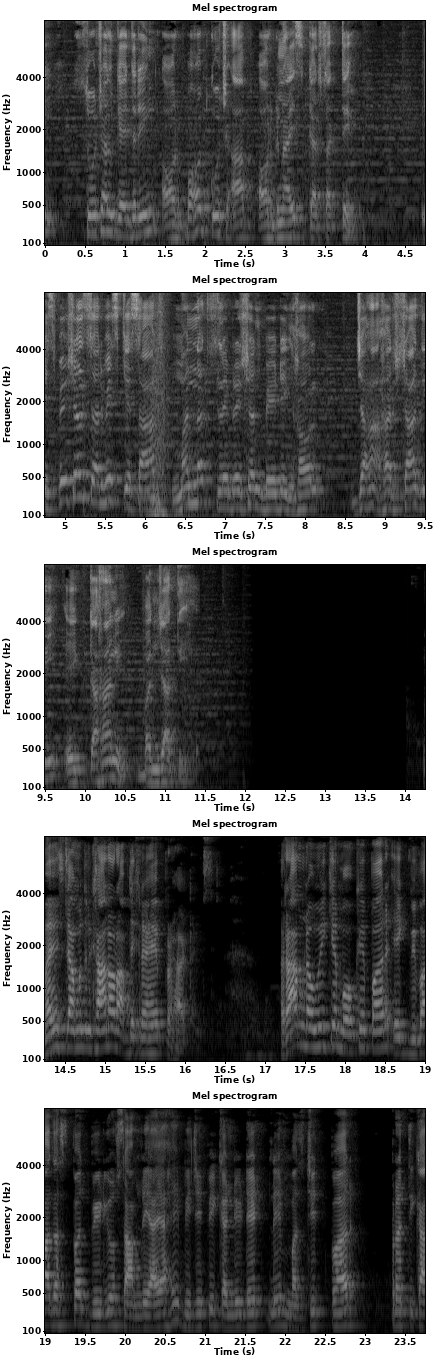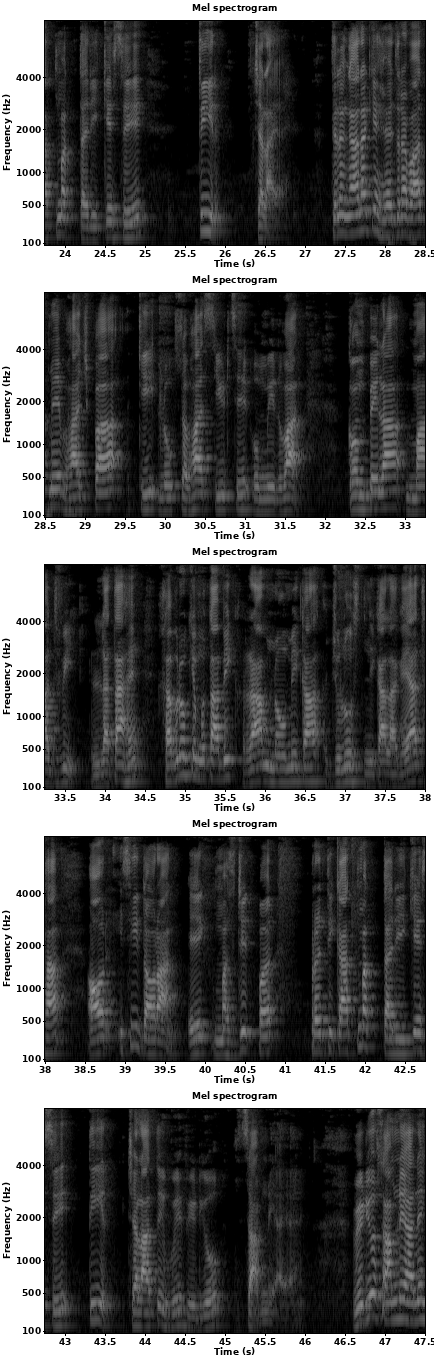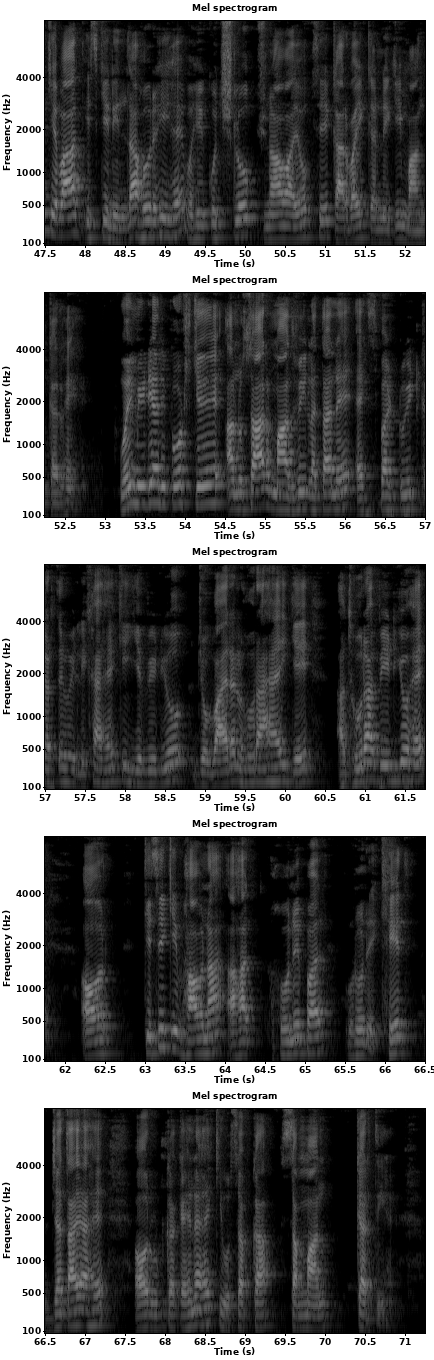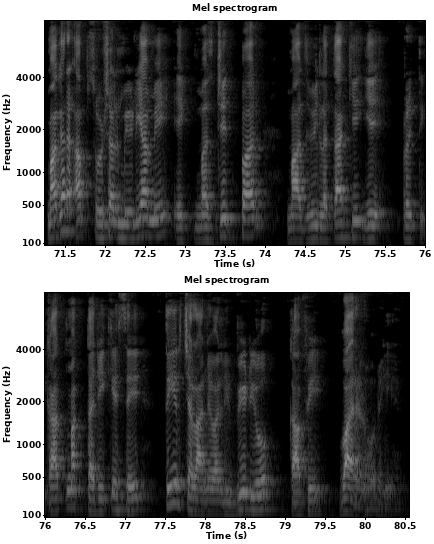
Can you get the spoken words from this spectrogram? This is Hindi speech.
social gathering और बहुत कुछ आप ऑर्गेनाइज कर सकते हो। स्पेशल सर्विस के साथ मन्नत सेलिब्रेशन बेडिंग हॉल, जहाँ हर शादी एक कहानी बन जाती है। मैं इस्लामुद्दीन खान और आप देख रहे हैं प्रहार टाइम्स। रामनवमी के मौके पर एक विवादास्पद वीडियो सामने आया है। बीजेपी कैंडिडेट ने मस्जिद पर प्रतीकात्मक तरीके से तीर चलाया है। तेलंगाना के हैदराबाद में भाजपा की लोकसभा सीट से उम्मीदवार कोम्पेला माधवी लता हैं। खबरों के मुताबिक रामनवमी का जुलूस निकाला गया था और इसी दौरान एक मस्जिद पर प्रतीकात्मक तरीके से तीर चलाते हुए वीडियो सामने आया है। वीडियो सामने आने के बाद इसकी निंदा हो रही है। वहीं कुछ लोग चुनाव आयोग से कार्रवाई करने की मांग कर रहे हैं। वहीं मीडिया रिपोर्ट्स के अनुसार माधवी लता ने एक्स पर ट्वीट करते हुए लिखा है कि ये वीडियो जो वायरल हो रहा है, ये अधूरा वीडियो है और किसी की भावना आहत होने पर उन्होंने खेद जताया है और उनका कहना है कि वो सबका सम्मान करती हैं। मगर अब सोशल मीडिया में एक मस्जिद पर माधवी लता की ये प्रतीकात्मक तरीके से तीर चलाने वाली वीडियो काफ़ी वायरल हो रही है।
